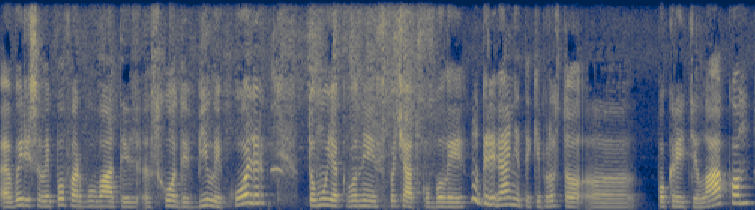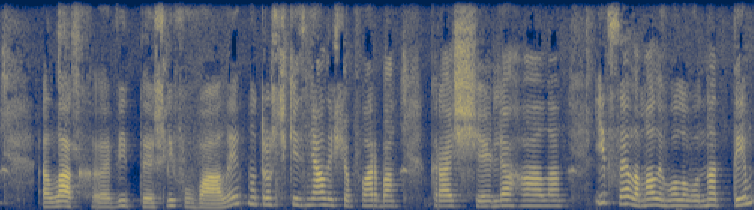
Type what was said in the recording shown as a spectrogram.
Е, Вирішили пофарбувати сходи в білий колір, тому як вони спочатку були ну, дерев'яні, такі просто е, покриті лаком. Лак е, відшліфували, ну, трошечки зняли, щоб фарба краще лягала. І все ламали голову над тим,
